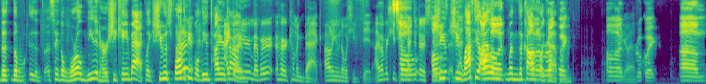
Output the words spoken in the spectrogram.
the the uh, let's say the world needed her, she came back. Like she was for the people the entire time. I don't even remember her coming back. I don't even know what she did. I remember she So, protected her hold- she students. she that's left the. Hold island on. when the Hold on, conflict happened. quick. Hold on, go real quick. Um,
